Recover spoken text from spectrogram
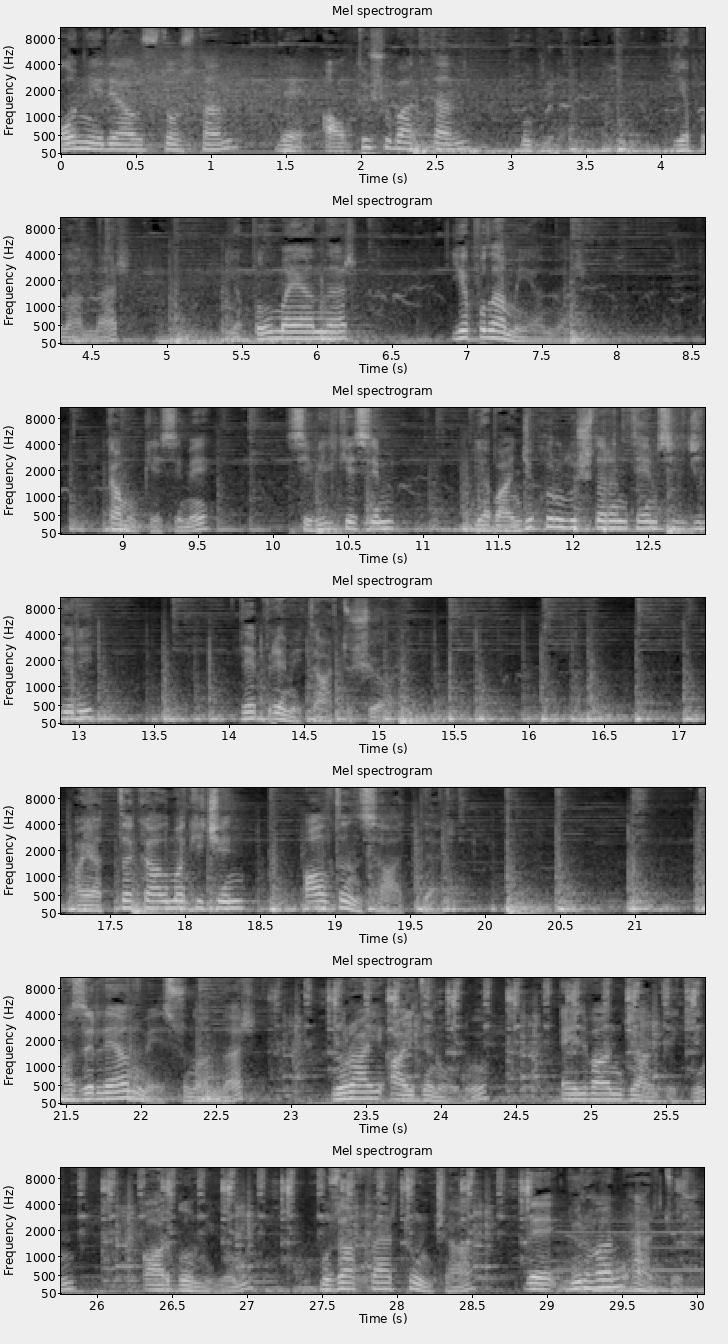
17 Ağustos'tan ve 6 Şubat'tan bugüne. Yapılanlar, yapılmayanlar, yapılamayanlar. Kamu kesimi, sivil kesim, yabancı kuruluşların temsilcileri depremi tartışıyor. Hayatta kalmak için Altın Saatler. Hazırlayan ve sunanlar Nuray Aydınoğlu, Elvan Cantekin, Argun Yum, Muzaffer Tunça ve Gürhan Ertür.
